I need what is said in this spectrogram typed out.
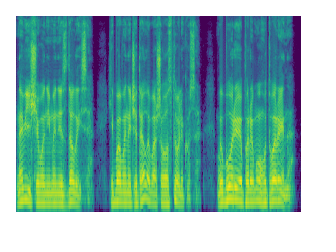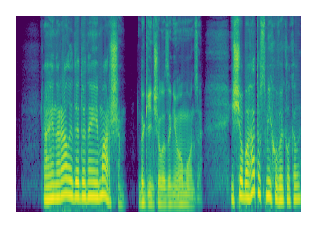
Навіщо вони мені здалися? Хіба ви не читали вашого столікуса? Виборює перемогу тварина, А генерал іде до неї маршем. докінчила за нього Монза. І що багато сміху викликали?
